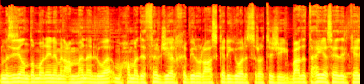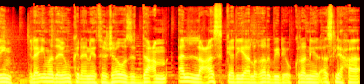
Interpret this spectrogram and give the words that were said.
المزيد ينضم إلينا من عمان اللواء محمد الثلجي الخبير العسكري والاستراتيجي. بعد التحية سيد الكريم إلى أي مدى يمكن أن يتجاوز الدعم العسكري الغربي لأوكرانيا الأسلحة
